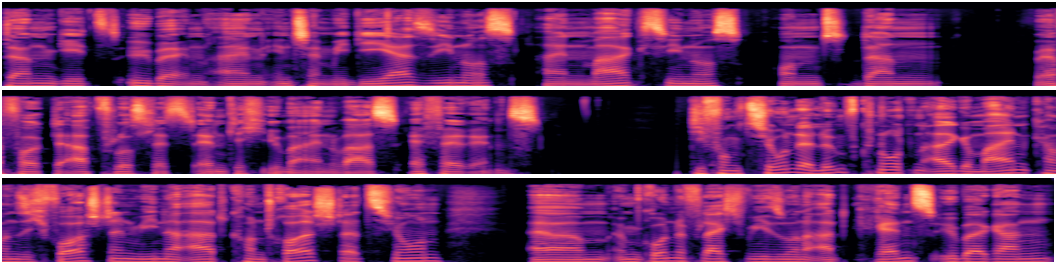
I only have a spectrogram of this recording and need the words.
Dann geht es über in einen Intermediärsinus, einen Marksinus und dann erfolgt der Abfluss letztendlich über ein Vas efferens. Die Funktion der Lymphknoten allgemein kann man sich vorstellen wie eine Art Kontrollstation. Ähm, Im Grunde vielleicht wie so eine Art Grenzübergang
